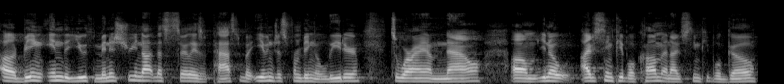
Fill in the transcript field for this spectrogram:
uh, being in the youth ministry, not necessarily as a pastor, but even just from being a leader to where I am now, um, you know, I've seen people come and I've seen people go.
